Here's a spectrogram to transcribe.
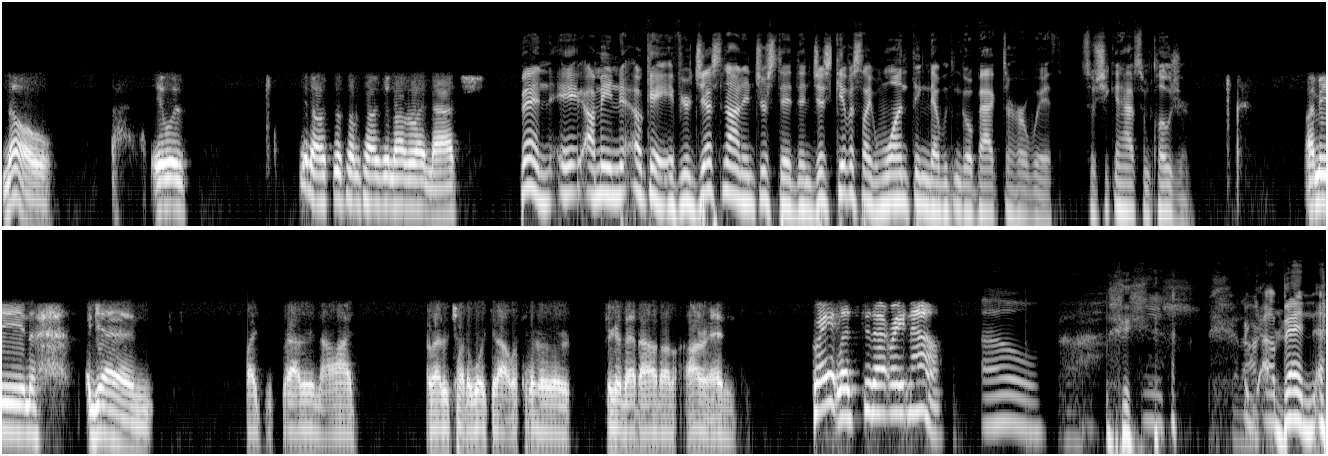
No, it was. You know, just sometimes you're not the right match. Ben, eh, I mean, okay, if you're just not interested, then just give us like one thing that we can go back to her with so she can have some closure. I mean, again, I'd just rather not. I'd rather try to work it out with her or figure that out on our end. Great. Let's do that right now. Oh. Uh, ben,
